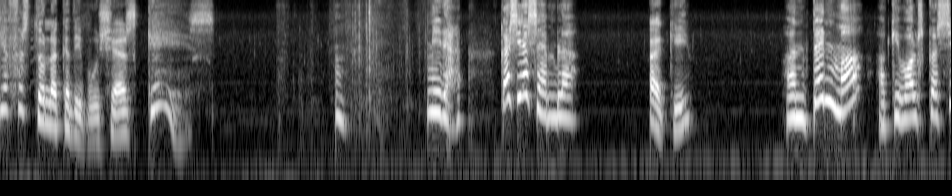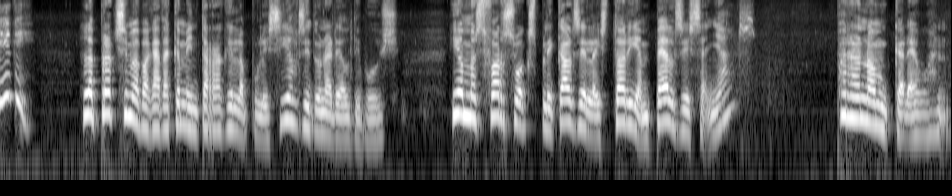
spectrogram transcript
ja fa estona que dibuixes. Què és? Mira, que s'hi assembla. Aquí. Entén-me, a qui vols que sigui. La pròxima vegada que m'interrogui la policia els hi donaré el dibuix. Jo m'esforço a explicar-los la història amb pèls i senyals, però no em creuen.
